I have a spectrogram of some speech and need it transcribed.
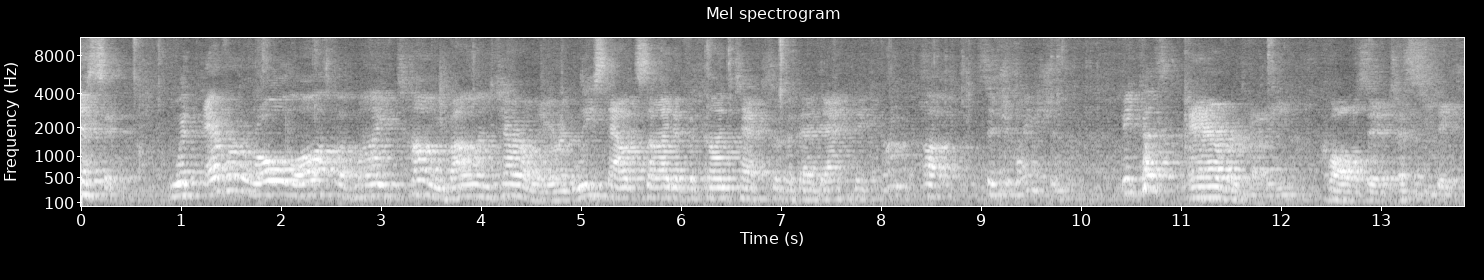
acid would ever roll off of my tongue voluntarily, or at least outside of the context of a didactic uh, situation, because everybody calls it acetic.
